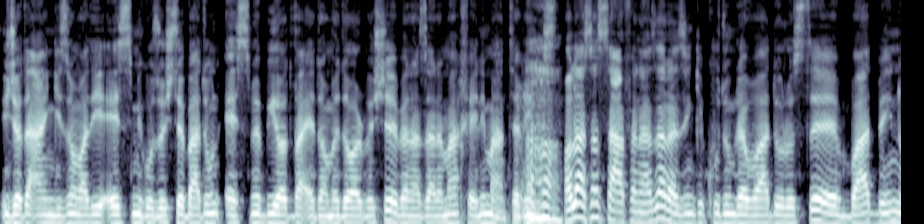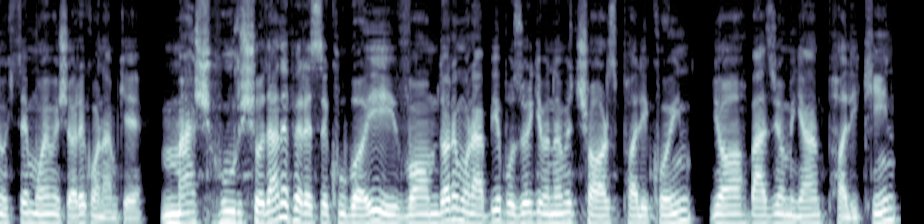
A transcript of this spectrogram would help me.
ایجاد انگیزه اومده یه اسمی گذاشته بعد اون اسم بیاد و ادامه دار بشه به نظر من خیلی منطقی نیست. حالا اصلا صرف نظر از اینکه کدوم روایت درسته باید به این نکته مهم اشاره کنم که takie مشهور شدن پرس کوبایی وامدار مربی بزرگی به نام چارلز پالیکوین یا بعضی میگن پالیکین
